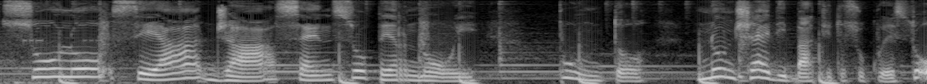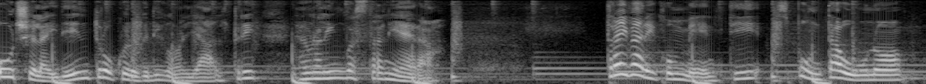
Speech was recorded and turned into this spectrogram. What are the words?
solo se ha già senso per noi. Punto. Non c'è dibattito su questo, o ce l'hai dentro o quello che dicono gli altri è una lingua straniera. Tra i vari commenti spunta uno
